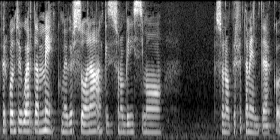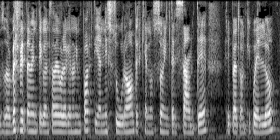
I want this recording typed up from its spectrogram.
per quanto riguarda me come persona, anche se sono benissimo, sono perfettamente, ecco, sono perfettamente consapevole che non importi a nessuno perché non sono interessante, ripeto anche quello,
